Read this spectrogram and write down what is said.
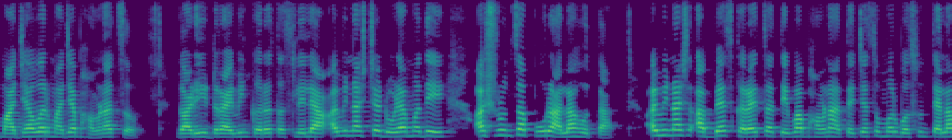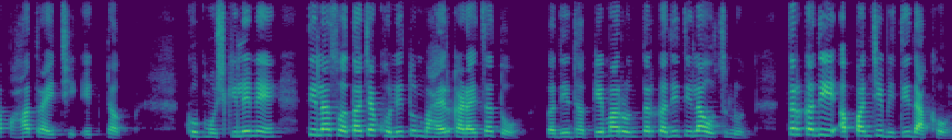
माझ्यावर माझ्या भावनाचं. गाडी ड्रायव्हिंग करत असलेल्या अविनाशच्या डोळ्यामध्ये अश्रूंचा पूर आला होता. अविनाश अभ्यास करायचा तेव्हा भावना त्याच्यासमोर बसून त्याला पाहत राहायची एकटक. खूप मुश्किलीने तिला स्वतःच्या खोलीतून बाहेर काढायचा तो. कधी धक्के मारून तर कधी तिला उचलून तर कधी अप्पांची भीती दाखवून.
